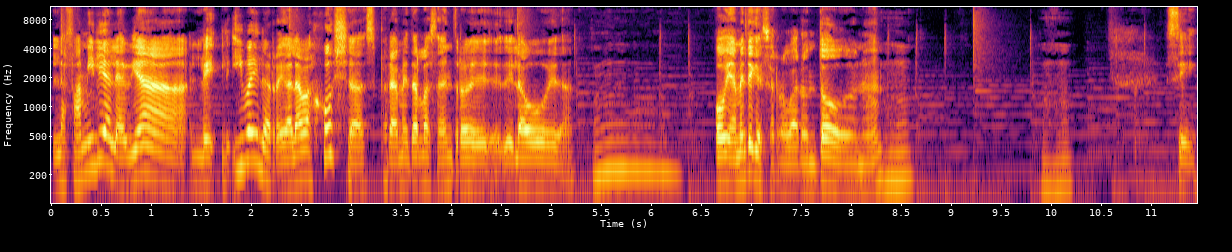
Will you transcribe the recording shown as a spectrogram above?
la familia le había. le- le iba y le regalaba joyas para meterlas adentro de, de la bóveda. Mm, Obviamente que se robaron todo, ¿no? Sí.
